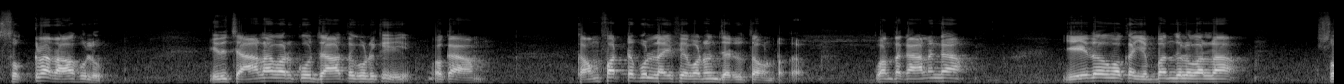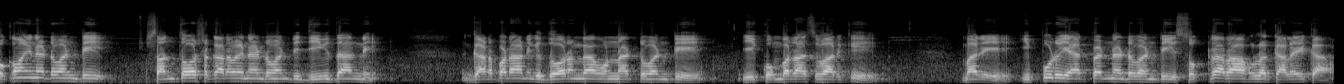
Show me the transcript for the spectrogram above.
శుక్ర రాహులు. ఇది చాలా వరకు జాతకుడికి ఒక కంఫర్టబుల్ లైఫ్ ఇవ్వడం జరుగుతూ ఉంటుంది. కొంతకాలంగా ఏదో ఒక ఇబ్బందుల వల్ల సుఖమైనటువంటి సంతోషకరమైనటువంటి జీవితాన్ని గడపడానికి దూరంగా ఉన్నటువంటి ఈ కుంభరాశి వారికి మరి ఇప్పుడు ఏర్పడినటువంటి శుక్రరాహుల కలయిక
